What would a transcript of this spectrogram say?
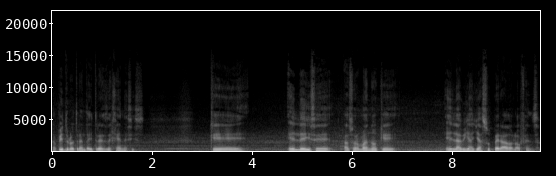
capítulo 33 de Génesis, que él le dice a su hermano que él había ya superado la ofensa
